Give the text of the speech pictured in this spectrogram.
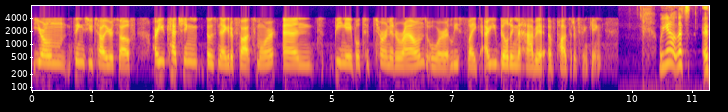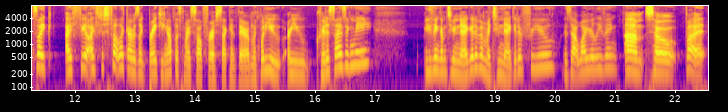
your own things you tell yourself. Are you catching those negative thoughts more and being able to turn it around or at least like are you building the habit of positive thinking? Well, you know, that's it's like I feel I just felt like I was like breaking up with myself for a second there. I'm like, "What are you are you criticizing me?" You think I'm too negative? Am I too negative for you? Is that why you're leaving? Um so, but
